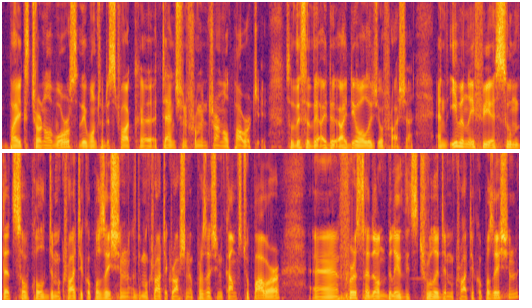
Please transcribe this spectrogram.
by external wars. They want to distract uh, attention from internal poverty. So this is the ide- ideology of Russia. And even if we assume that so-called democratic opposition, democratic Russian opposition, comes to power, uh, first I don't believe it's truly democratic opposition.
